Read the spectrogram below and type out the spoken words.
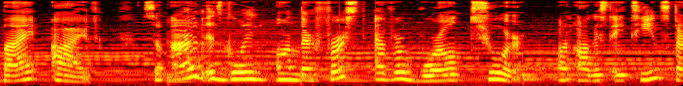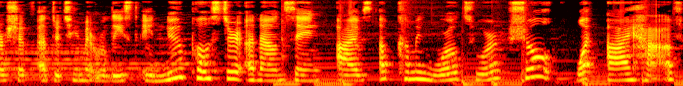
by IVE. So IVE is going on their first ever world tour. On August 18, Starship Entertainment released a new poster announcing IVE's upcoming world tour, Show What I Have,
